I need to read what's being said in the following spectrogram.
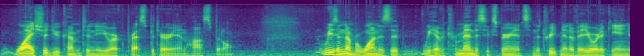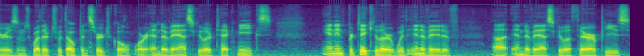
why should you come to New York Presbyterian Hospital? Reason number one is that we have a tremendous experience in the treatment of aortic aneurysms, whether it's with open surgical or endovascular techniques, and in particular with innovative uh, endovascular therapies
